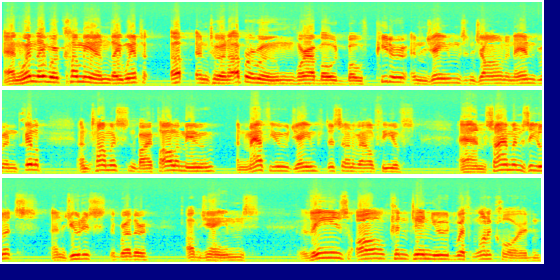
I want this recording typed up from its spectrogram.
And when they were come in, they went up into an upper room where abode both Peter and James and John and Andrew and Philip and Thomas and Bartholomew and Matthew, James the son of Alphaeus, and Simon Zelotes and Judas the brother of James. These all continued with one accord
